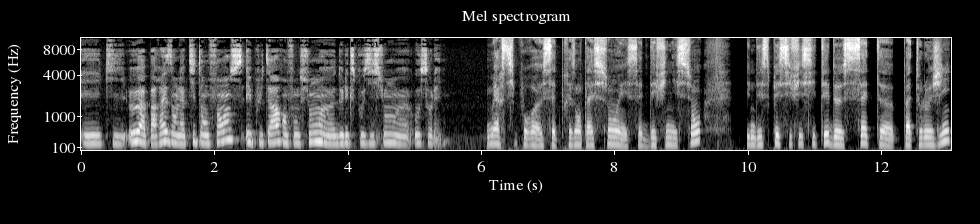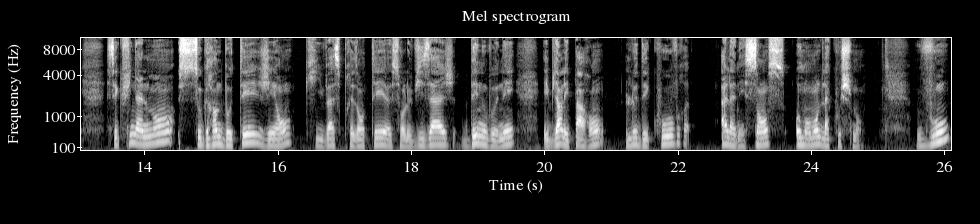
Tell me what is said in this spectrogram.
et qui, eux, apparaissent dans la petite enfance et plus tard en fonction euh, de l'exposition au soleil. Merci pour euh, cette présentation et cette définition. Une des spécificités de cette euh, pathologie, c'est que finalement, ce grain de beauté géant qui va se présenter sur le visage des nouveau-nés, eh bien les parents le découvrent à la naissance, au moment de l'accouchement. Vous,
